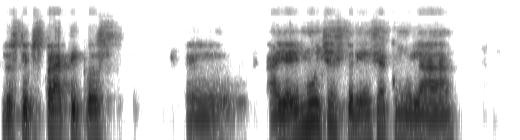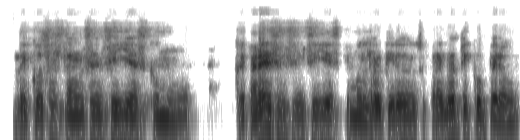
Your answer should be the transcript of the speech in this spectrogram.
los tips prácticos, eh, ahí hay mucha experiencia acumulada de cosas tan sencillas como, que parecen sencillas como el retiro de un supraglótico, pero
